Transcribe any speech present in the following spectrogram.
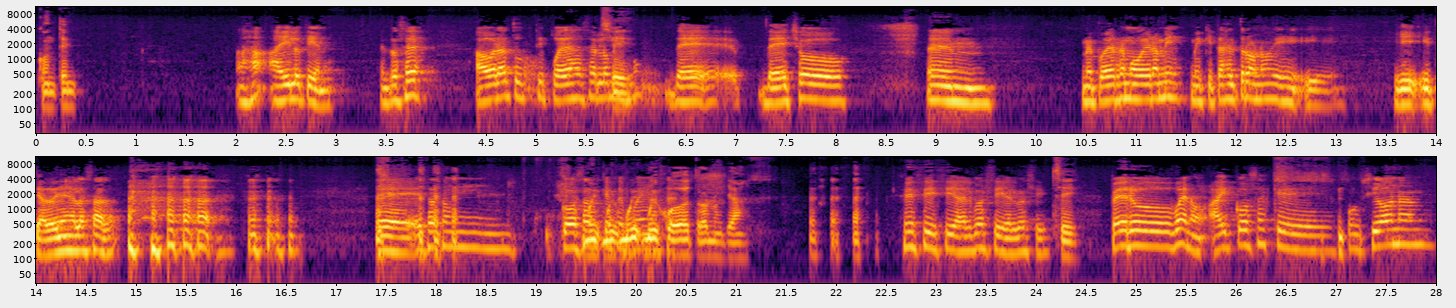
content. Ajá, ahí lo tienes. Entonces, ahora tú puedes hacer lo mismo. De, de hecho, em, me puedes remover a mí, me quitas el trono y, y, te adueñas a la sala. eh, esas son cosas muy, que muy, se muy, pueden muy hacer. juego de tronos ya. Sí, sí, sí, algo así, algo así. Sí, Pero bueno, hay cosas que funcionan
